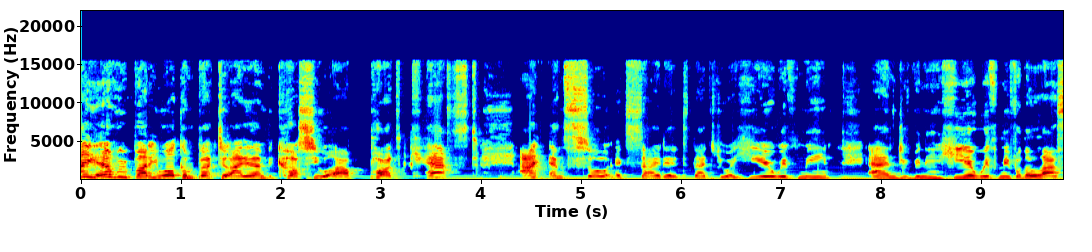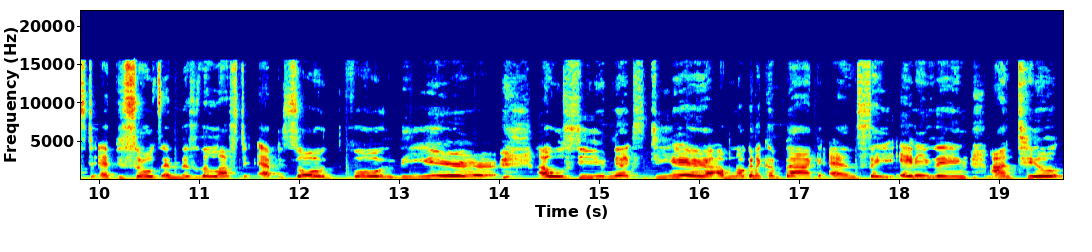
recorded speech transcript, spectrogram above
Hi, everybody. Welcome back to I Am Because You Are podcast. I am so excited that you are here with me and you've been here with me for the last episodes, and this is the last episode for the year. I will see you next year. I'm not going to come back and say anything until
